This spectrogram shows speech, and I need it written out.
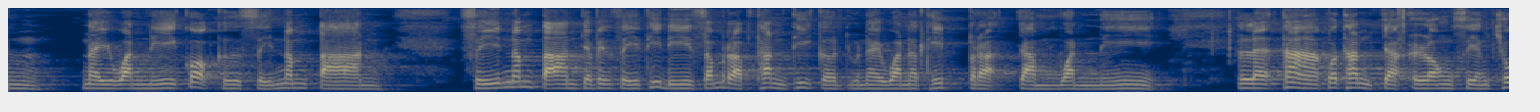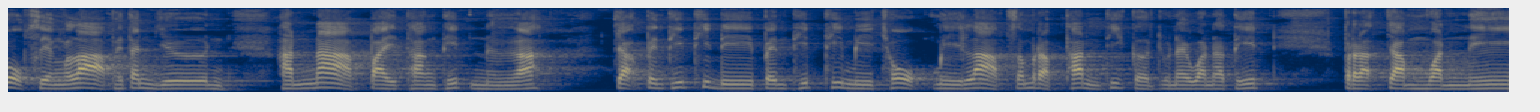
ลในวันนี้ก็คือสีน้ำตาล สีน้ำตาลจะเป็นสีที่ดีสำหรับท่านที่เกิดอยู่ในวันอาทิตย์ประจำวันนี้ และถ้าหากว่าท่านจะลองเสี่ยงโชคเสี่ยงลาภให้ท่านยืน หันหน้าไปทางทิศเหนือ จะเป็นทิศที่ดีเป็นทิศที่มีโชคมีลาภสำหรับท่านที่เกิดอยู่ในวันอาทิตย์ ประจำวันนี้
